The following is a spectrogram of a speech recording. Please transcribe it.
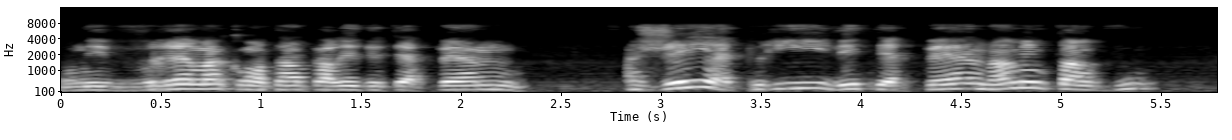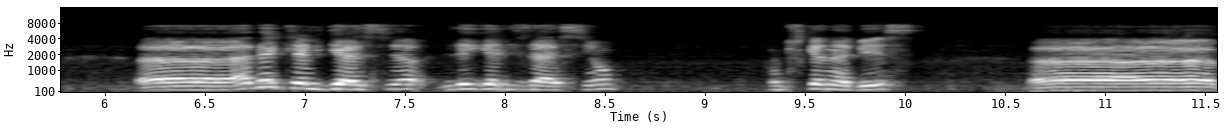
On est vraiment content de parler des terpènes. J'ai appris les terpènes en même temps que vous, euh, avec la légalisation du cannabis. Euh,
